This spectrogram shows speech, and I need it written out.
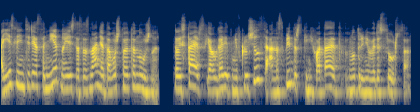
А если интереса нет, но есть осознание того, что это нужно, то есть тайерский алгоритм не включился, а на спринтерский не хватает внутреннего ресурса.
